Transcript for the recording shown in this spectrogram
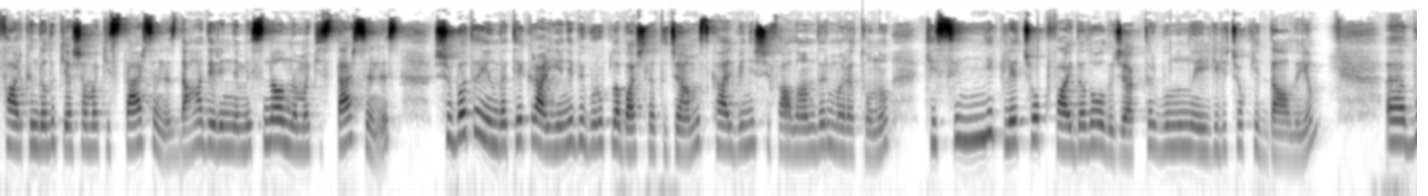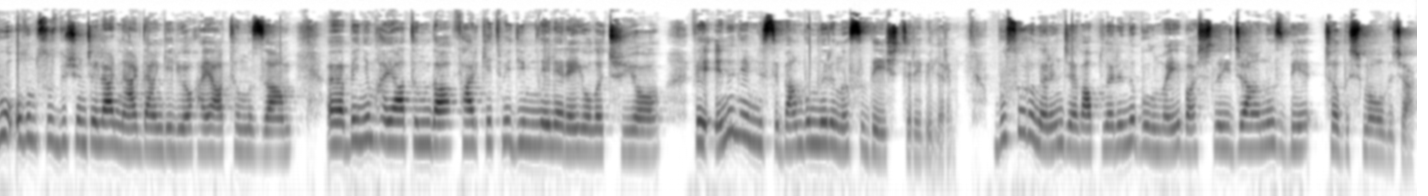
farkındalık yaşamak isterseniz, daha derinlemesini anlamak isterseniz Şubat ayında tekrar yeni bir grupla başlatacağımız Kalbini Şifalandır Maratonu kesinlikle çok faydalı olacaktır. Bununla ilgili çok iddialıyım. Ee, bu olumsuz düşünceler nereden geliyor hayatımıza? Ee, benim hayatımda fark etmediğim nelere yol açıyor? Ve en önemlisi ben bunları nasıl değiştirebilirim? Bu soruların cevaplarını bulmayı başlayacağınız bir çalışma olacak.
